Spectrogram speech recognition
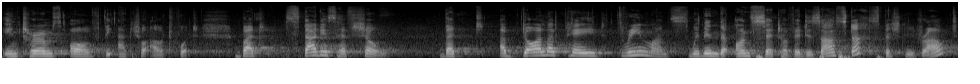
in terms of the actual output, but studies have shown that a dollar paid three months within the onset of a disaster, especially drought,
